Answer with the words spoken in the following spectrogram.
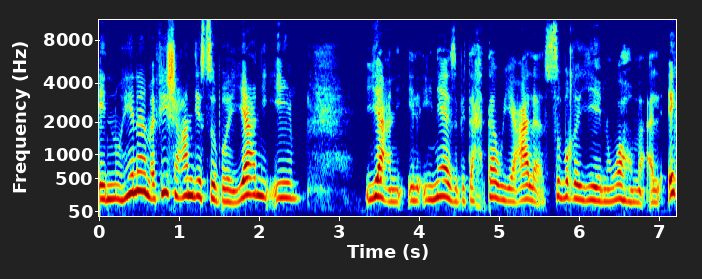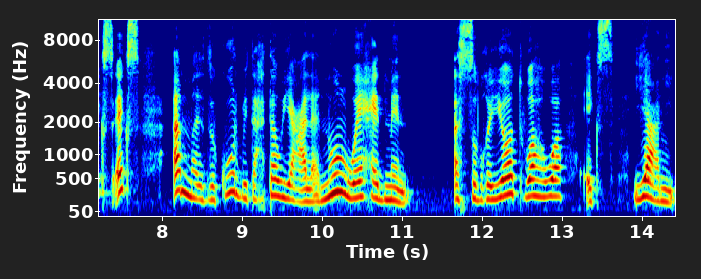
إنه هنا مفيش عندي صبغي يعني إيه؟ يعني الإناث بتحتوي على صبغيين وهما ال X X أما الذكور بتحتوي على نوع واحد من الصبغيات وهو X. يعني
